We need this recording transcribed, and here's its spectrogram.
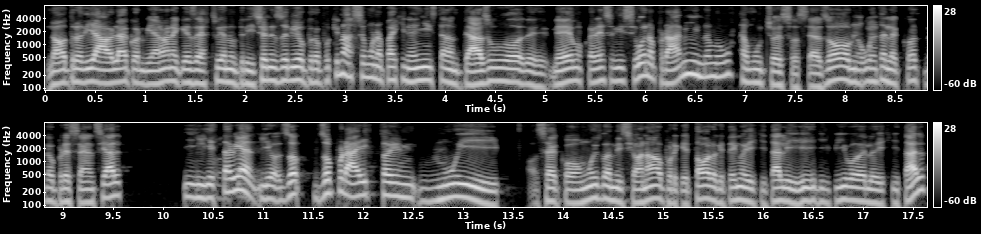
los otros días hablaba con mi hermana que ella estudia nutrición y yo le digo, pero ¿por qué no hacemos una página de Instagram? Te ayudo, leemos con eso. Y dice, bueno, pero a mí no me gusta mucho eso. O sea, yo me gusta lo presencial y está bien, yo, yo, por ahí estoy muy, o sea, como muy condicionado porque todo lo que tengo es digital y, vivo de lo digital,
